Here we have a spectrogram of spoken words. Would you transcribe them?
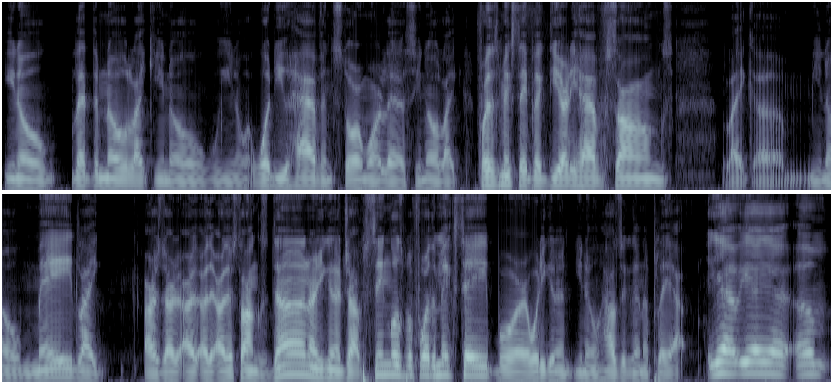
You know, let them know like you know, you know, what do you have in store more or less. You know, like for this mixtape, like do you already have songs like um, you know made like. Are, are, are, are there, are there songs done? Are you gonna drop singles before the mixtape, or what are you gonna, you know, how's it gonna play out? Yeah, yeah, yeah. Um,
